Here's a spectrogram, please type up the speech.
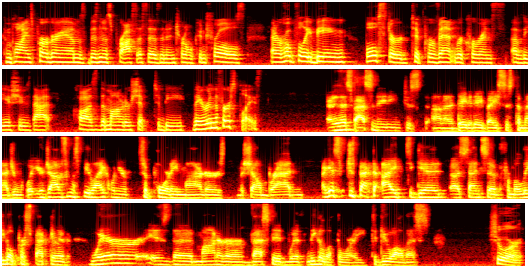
compliance programs, business processes, and internal controls that are hopefully being bolstered to prevent recurrence of the issues that caused the monitorship to be there in the first place. I mean, that's fascinating just on a day to day basis to imagine what your jobs must be like when you're supporting monitors, Michele and Brad. I guess just back to Ike to get a sense of, from a legal perspective, where is the monitor vested with legal authority to do all this? Sure.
